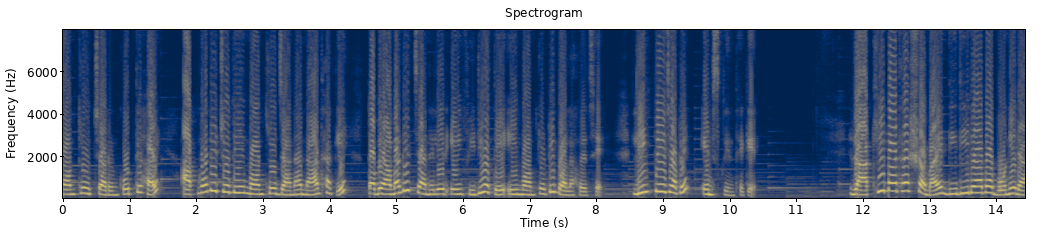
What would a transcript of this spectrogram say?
মন্ত্র উচ্চারণ করতে হয়। আপনাদের যদি এই মন্ত্র জানা না থাকে, তবে আমাদের চ্যানেলের এই ভিডিওতে এই মন্ত্রটি বলা হয়েছে। লিংক পেয়ে যাবেন এন্ড স্ক্রিন থেকে। রাখি বাঁধার সময় দিদিরা বা বোনেরা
